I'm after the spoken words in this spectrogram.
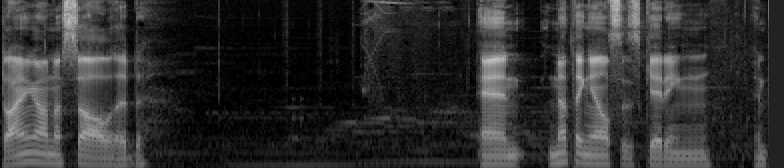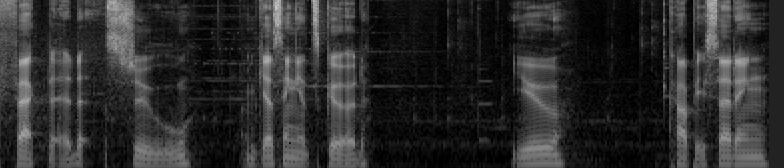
dying on a solid. And nothing else is getting infected. So, I'm guessing it's good. You, copy setting.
